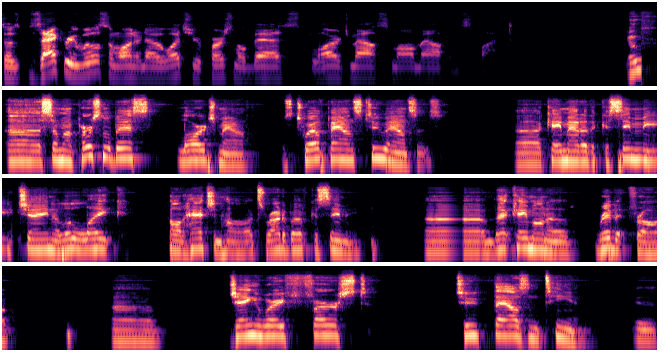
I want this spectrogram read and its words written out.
So Zachary Wilson want to know what's your personal best largemouth, smallmouth, and spot. Uh, so my personal best largemouth was 12 pounds, two ounces. Uh, came out of the Kissimmee chain, a little lake called Hatchineha. It's right above Kissimmee. Uh, that came on a ribbit frog. Uh, January 1st, 2010 is,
